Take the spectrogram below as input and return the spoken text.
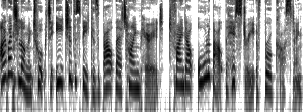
I went along and talked to each of the speakers about their time period to find out all about the history of broadcasting.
